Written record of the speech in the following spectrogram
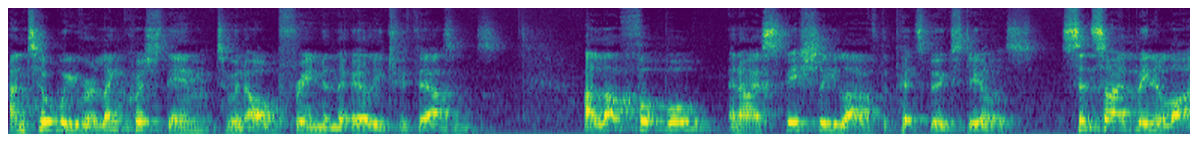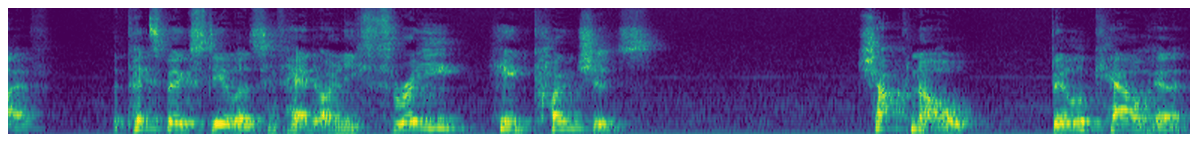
until we relinquished them to an old friend in the early 2000s. I love football, and I especially love the Pittsburgh Steelers. Since I've been alive, the Pittsburgh Steelers have had only three head coaches Chuck Noll, Bill Cowher,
